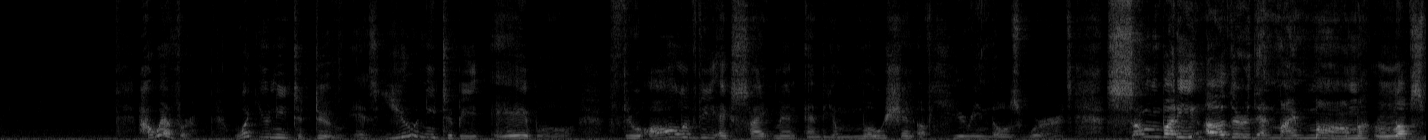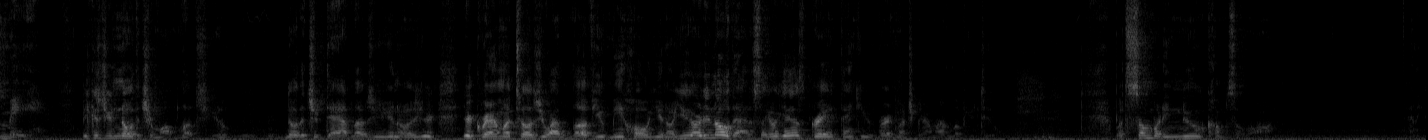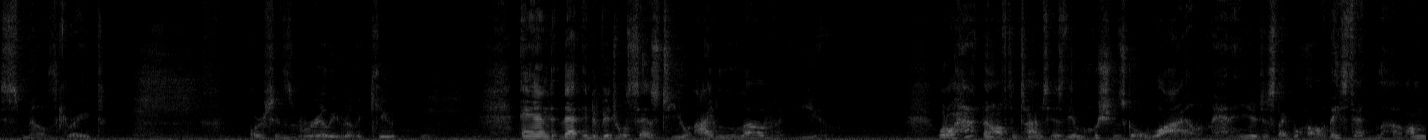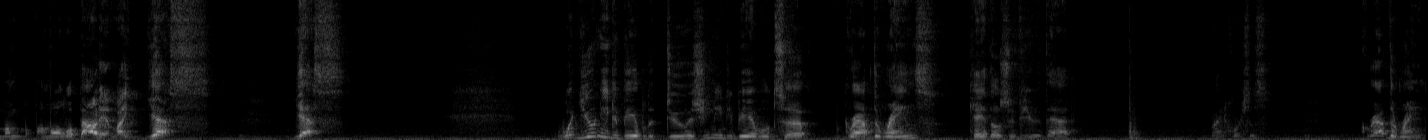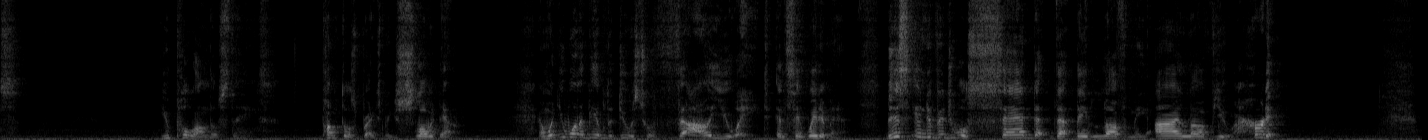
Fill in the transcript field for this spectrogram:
However, what you need to do is you need to be able through all of the excitement and the emotion of hearing those words, somebody other than my mom loves me. Because you know that your mom loves you. Know that your dad loves you. You know, your, your grandma tells you, I love you, mijo. You know, you already know that. It's like, okay, that's great. Thank you very much, grandma. I love you too. But somebody new comes along and he smells great. Or she's really, really cute and that individual says to you, I love you, what will happen oftentimes is the emotions go wild, man, and you're just like, whoa, they said love. I'm, I'm, I'm all about it. Like, yes, yes. What you need to be able to do is you need to be able to grab the reins, okay, those of you that ride horses, grab the reins. You pull on those things, pump those brakes, man. You slow it down. And what you want to be able to do is to evaluate and say, wait a minute, this individual said that they love me. I love you. I heard it.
